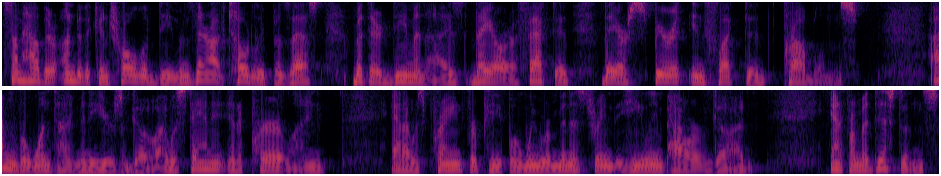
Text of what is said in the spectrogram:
Somehow they're under the control of demons. They're not totally possessed, but they're demonized. They are affected. They are spirit inflected problems. I remember one time many years ago, I was standing in a prayer line and I was praying for people and we were ministering the healing power of God. And from a distance,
